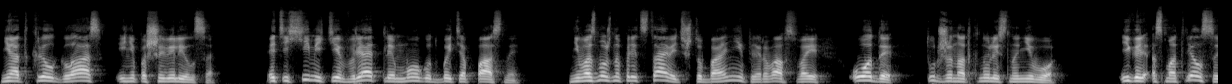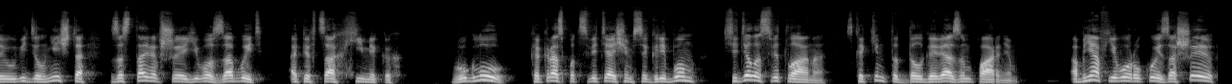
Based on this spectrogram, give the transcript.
не открыл глаз и не пошевелился. Эти химики вряд ли могут быть опасны. Невозможно представить, чтобы они, прервав свои оды, тут же наткнулись на него. Игорь осмотрелся и увидел нечто, заставившее его забыть о певцах-химиках. В углу, как раз под светящимся грибом, сидела Светлана с каким-то долговязым парнем. Обняв его рукой за шею,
